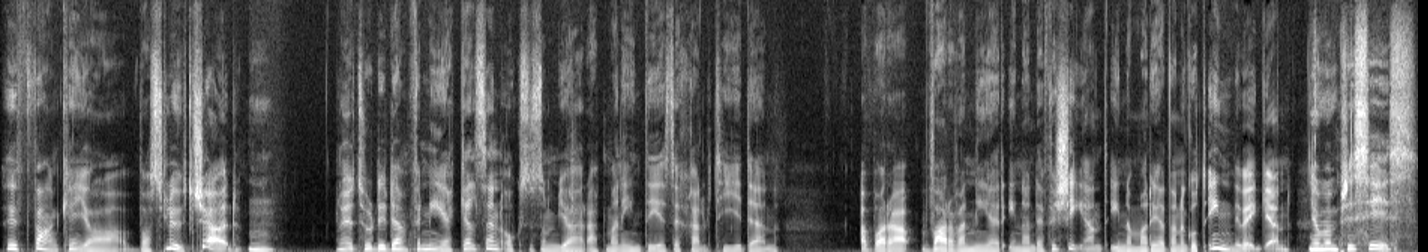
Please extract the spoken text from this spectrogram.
Hur fan kan jag vara slutkörd? Mm. Jag tror det är den förnekelsen också som gör att man inte ger sig själv tiden att bara varva ner innan det är för sent, innan man redan har gått in i väggen. Ja men precis.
